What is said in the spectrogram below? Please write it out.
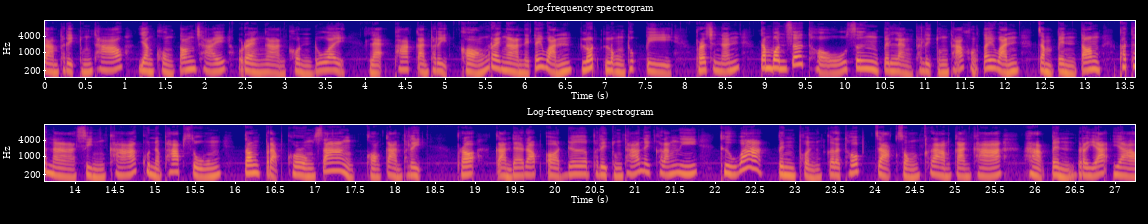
การผลิตถุงเท้ายังคงต้องใช้แรงงานคนด้วย และภาคการผลิตของแรงงานในไต้หวันลดลงทุกปี เพราะฉะนั้นตำบลเซอร์โถซึ่งเป็นแหล่งผลิตถุงเท้าของไต้หวันจำเป็นต้องพัฒนาสินค้าคุณภาพสูง ต้องปรับโครงสร้างของการผลิต เพราะการได้รับออเดอร์ผลิตถุงเท้าในครั้งนี้ ถือว่าเป็นผลกระทบจากสงครามการค้า หากเป็นระยะยาว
